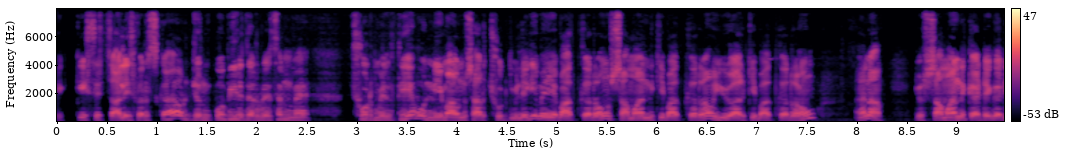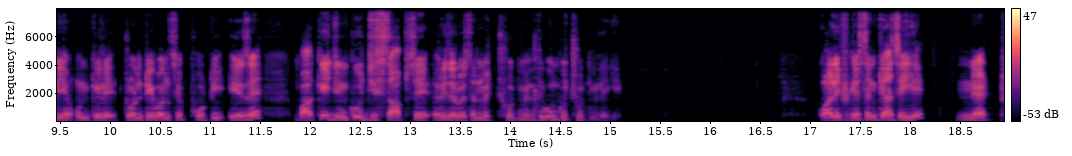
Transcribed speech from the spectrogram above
इक्कीस से चालीस वर्ष का है और जिनको भी रिजर्वेशन में छूट मिलती है, वो नियमानुसार छूट मिलेगी। मैं ये बात कर रहा हूँ, सामान्य की बात कर रहा हूँ यूआर की बात कर रहा हूँ, है ना? जो सामान्य कैटेगरी है, उनके लिए ट्वेंटी वन से फोर्टी एज है। बाकी जिनको जिस हिसाब से रिजर्वेशन में छूट मिलती है उनको छूट मिलेगी। क्वालिफिकेशन क्या चाहिए? NET,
